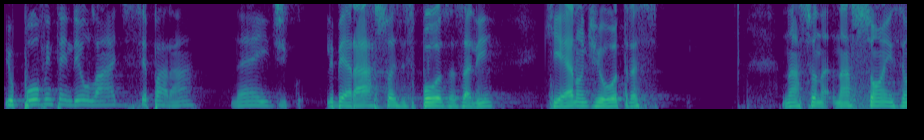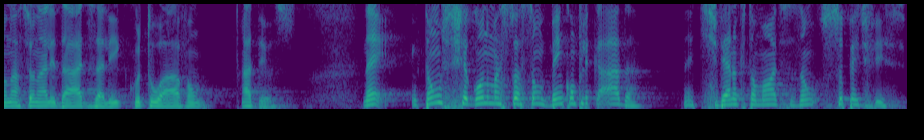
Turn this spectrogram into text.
e o povo entendeu lá de separar né, e de liberar suas esposas ali, que eram de outras nações ou nacionalidades ali que cultuavam a Deus. Né? Então chegou numa situação bem complicada. Né? Tiveram que tomar uma decisão super difícil.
